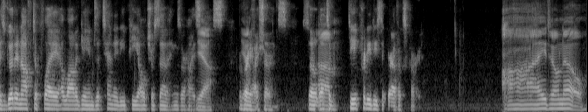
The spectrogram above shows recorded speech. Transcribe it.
is good enough to play a lot of games at 1080p ultra settings or high settings or yeah, very high sure. settings. So that's um, a deep, pretty decent graphics card. I don't know.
